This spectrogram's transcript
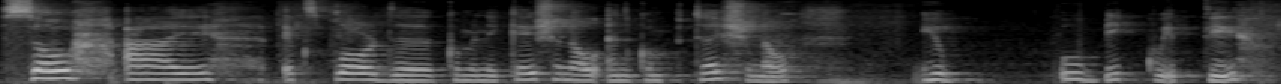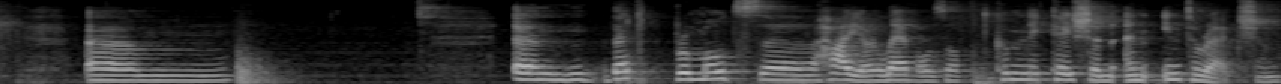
So I explored the communicational and computational ubiquity um, and that promotes uh, higher levels of communication and interaction.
